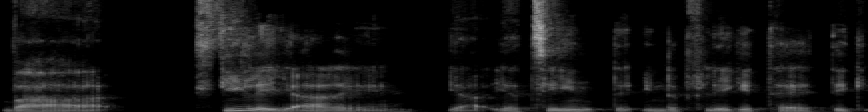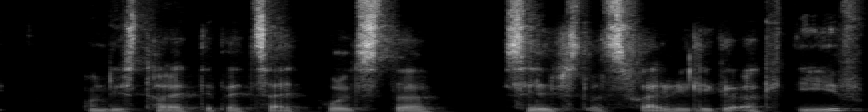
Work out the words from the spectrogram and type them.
war viele Jahre, ja, Jahrzehnte in der Pflege tätig und ist heute bei Zeitpolster selbst als Freiwilliger aktiv.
